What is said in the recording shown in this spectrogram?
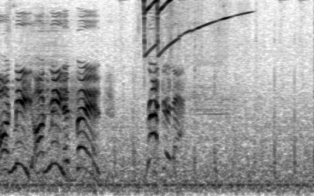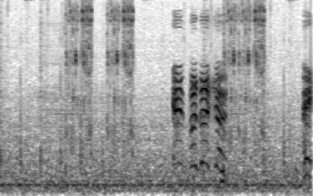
On me! On me! Advance! Roger that! In position! Hey,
